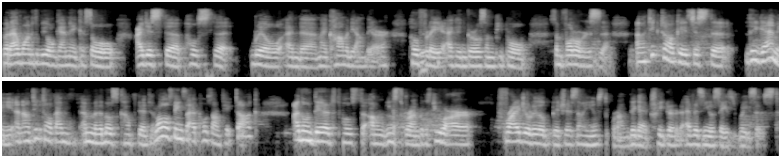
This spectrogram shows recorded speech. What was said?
but I want it to be organic. So I just uh, post the real and uh, my comedy on there. Hopefully, yeah. I can grow some people, some followers. Uh, TikTok is just uh, they get me. And on TikTok, I'm I'm the most confident. A lot of things I post on TikTok, I don't dare to post on Instagram because people are fragile little bitches on Instagram. They get triggered. Everything you say is racist.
